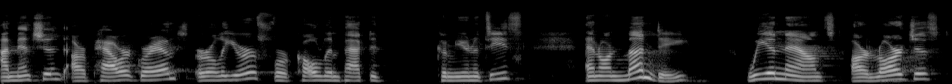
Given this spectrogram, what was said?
I mentioned our power grants earlier for coal impacted communities. And on Monday, we announced our largest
